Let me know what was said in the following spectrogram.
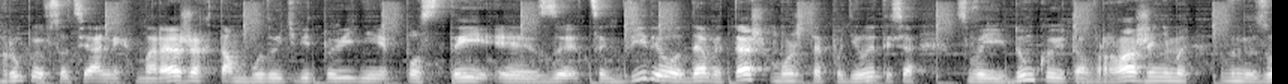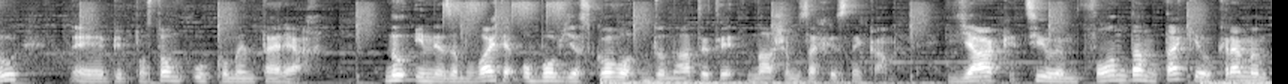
групи в соціальних мережах. Там будуть відповідні пости е, з цим відео, де ви теж можете поділитися своєю думкою та враженнями внизу е, під постом у коментарях. Ну і не забувайте обов'язково донатити нашим захисникам, як цілим фондам, так і окремим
